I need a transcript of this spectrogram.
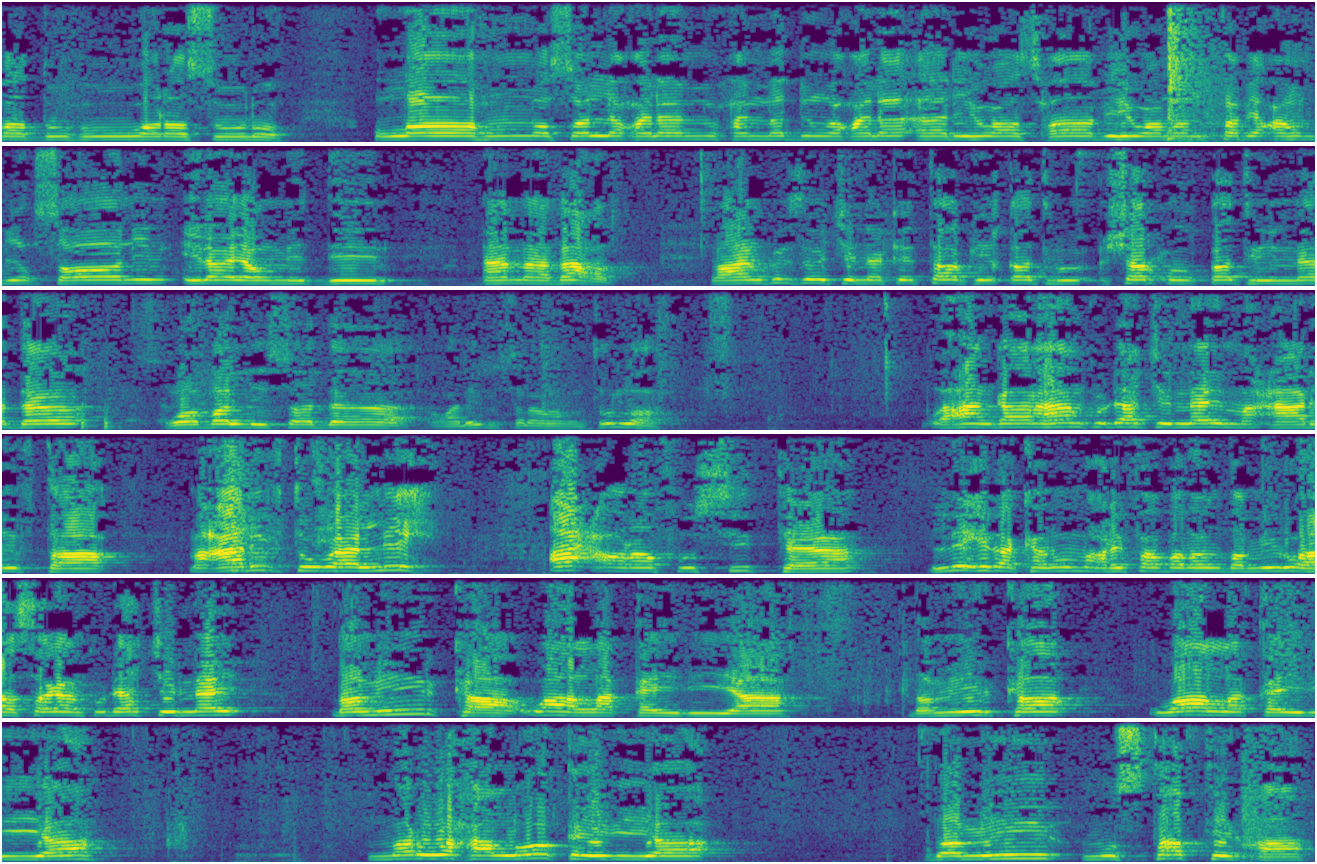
عبده ورسوله اللهم صل على محمد وعلى آله وأصحاabه ومن تبعهم بإحsان إلى يوم الدين أما بعد waxaan ku soo jirnay kitaabkii sharxu qatri nada waballi sada alaykum salam raxmat ullah waxaan gaar ahaan ku dhex jirnay macaarifta macaariftu waa lix acrafu sita lixda kan u macrifo badan damiiruha isagaan ku dhex jirnay damiirka waa la qaybiyaa. Damiirka waa la qaybiyaa. Mar waxaa loo qaybiyaa damiir mustatir ah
